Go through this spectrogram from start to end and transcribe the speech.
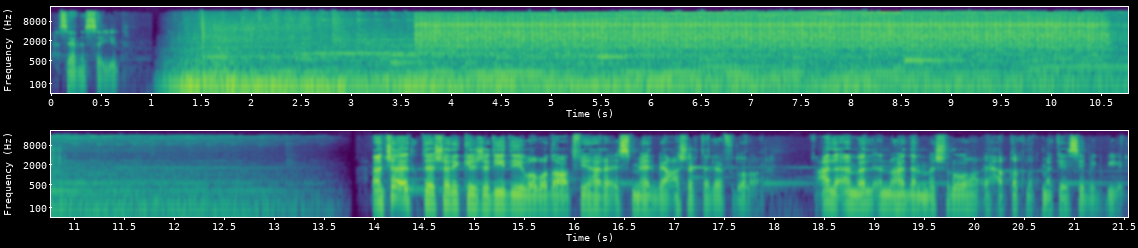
حسين السيد. أنشأت شركة جديدة ووضعت فيها رأس مال ب آلاف دولار. على أمل أنه هذا المشروع يحقق لك مكاسب كبيرة.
